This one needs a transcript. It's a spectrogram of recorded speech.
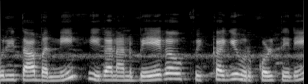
ಉರಿತಾ ಬನ್ನಿ. ಈಗ ನಾನು ಬೇಗ ಕ್ವಿಕ್ಕಾಗಿ ಹುರ್ಕೊಳ್ತೀನಿ.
